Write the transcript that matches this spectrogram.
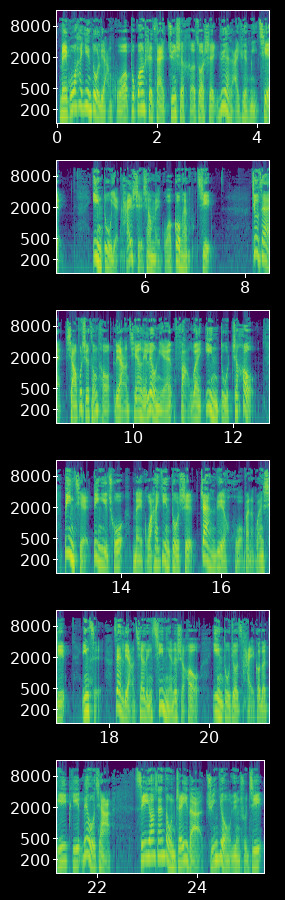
美国和印度两国不光是在军事合作是越来越密切，印度也开始向美国购买武器。就在小布什总统两千零六年访问印度之后，并且定义出美国和印度是战略伙伴的关系。因此，在两千零七年的时候，印度就采购了第一批六架 C 幺三栋 J 的军用运输机。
